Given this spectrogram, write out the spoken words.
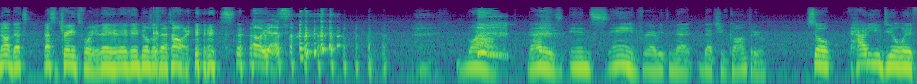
No, that's that's the trades for you. They they, they build up that tolerance. oh yes Wow, that is insane for everything that that you've gone through. So, how do you deal with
